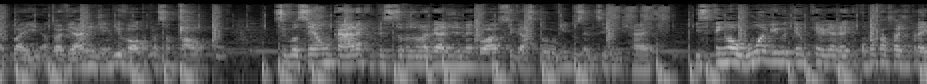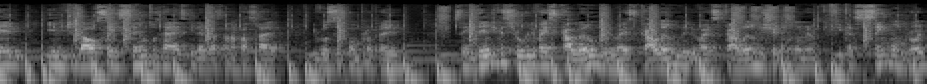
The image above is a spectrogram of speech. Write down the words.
a tua, a tua viagem de ida e volta para São Paulo. Se você é um cara que precisa fazer uma viagem de negócio e gastou 220 reais, e se tem algum amigo teu que quer viajar tu compra passagem para ele e ele te dá os 600 reais que ele ia gastar na passagem e você comprou para ele. Você entende que esse jogo ele vai escalando, ele vai escalando, ele vai escalando e chega no momento que fica sem controle,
